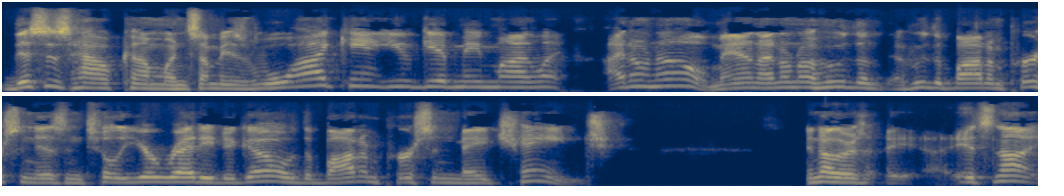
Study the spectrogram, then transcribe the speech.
this is how come when somebody says, "Well, why can't you give me my?" Link? I don't know, man. I don't know who the who the bottom person is until you're ready to go. The bottom person may change. In other words, it's not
